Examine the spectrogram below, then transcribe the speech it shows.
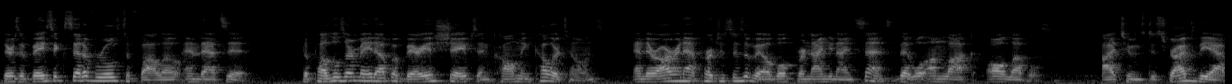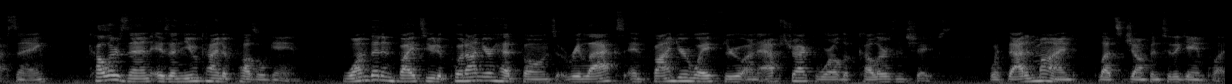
There's a basic set of rules to follow, and that's it. The puzzles are made up of various shapes and calming color tones, and there are in app purchases available for 99 cents that will unlock all levels. iTunes describes the app saying, Color Zen is a new kind of puzzle game, one that invites you to put on your headphones, relax, and find your way through an abstract world of colors and shapes. With that in mind, let's jump into the gameplay.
